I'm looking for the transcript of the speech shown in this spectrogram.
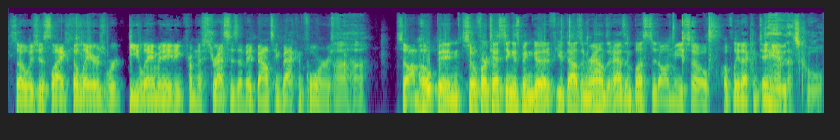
So it was just like the layers were delaminating from the stresses of it bouncing back and forth. uh huh. so I'm hoping so far testing has been good. A few thousand rounds, it hasn't busted on me. So hopefully that Damn, continues. that's cool.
